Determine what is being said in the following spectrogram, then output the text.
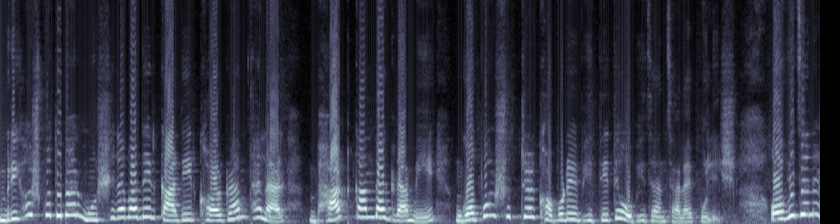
বৃহস্পতিবার মুর্শিদাবাদের কাঁদির খড়গ্রাম থানার ভাটকান্দা গ্রামে গোপন সূত্রের খবরের ভিত্তিতে অভিযান চালায় পুলিশ। অভিযানে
